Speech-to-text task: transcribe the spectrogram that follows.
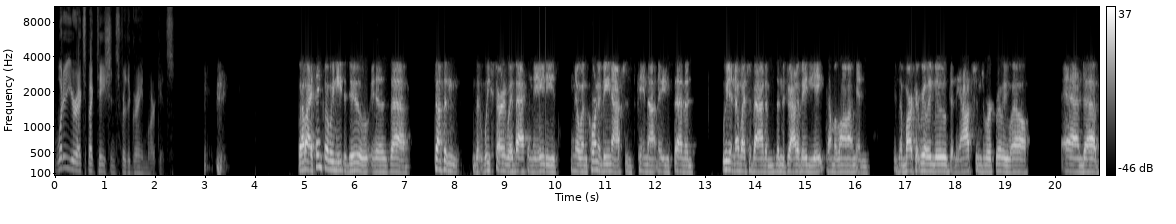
what are your expectations for the grain markets? Well, I think what we need to do is uh, something that we started way back in the 80s. You know, when corn and bean options came out in 87, we didn't know much about them. Then the drought of 88 come along and the market really moved and the options worked really well. And uh,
